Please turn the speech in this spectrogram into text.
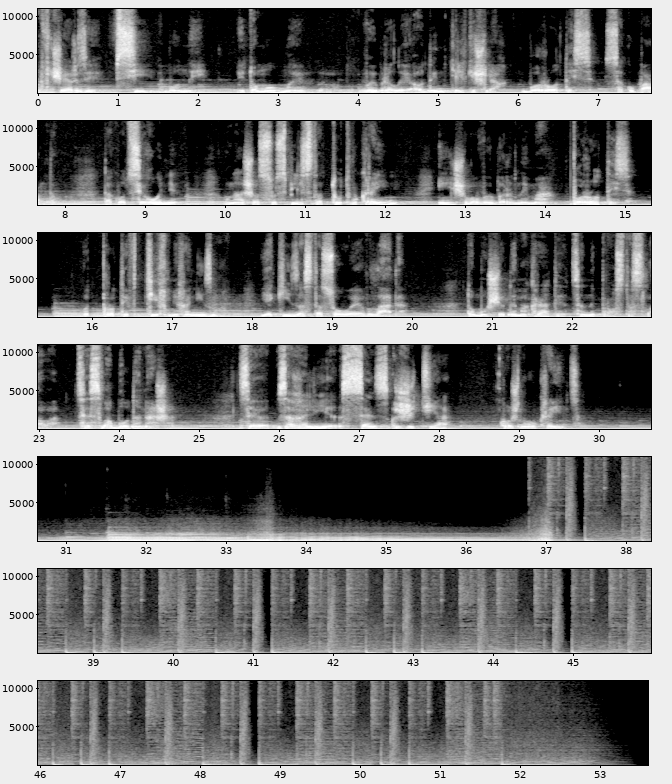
в черзі всі вони. І тому ми вибрали один тільки шлях боротись з окупантом. Так от сьогодні у нашого суспільства тут в Україні іншого вибору нема. Боротись от проти тих механізмів, які застосовує влада. Тому що демократія це не просто слова, це свобода наша, це взагалі сенс життя кожного українця.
